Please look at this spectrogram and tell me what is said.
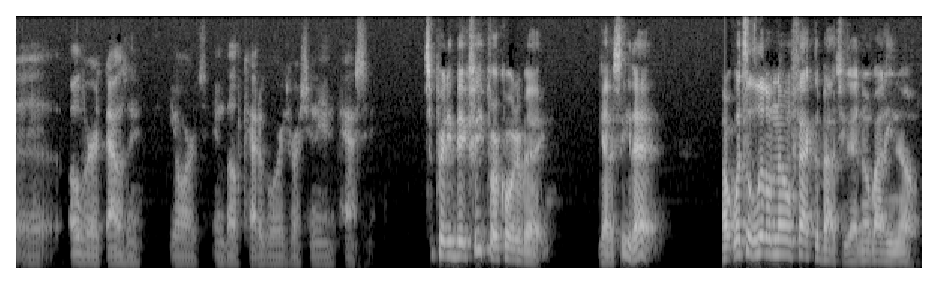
Uh, over a thousand yards in both categories, rushing and passing. It's a pretty big feat for a quarterback. Got to see that. Uh, what's a little known fact about you that nobody know?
